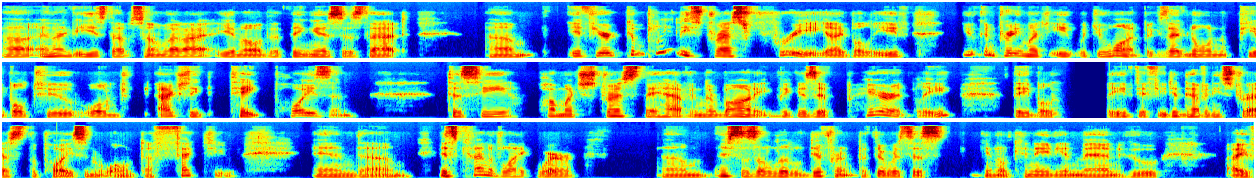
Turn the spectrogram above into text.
uh, and I've eased up some. But I, you know, the thing is, is that um, if you're completely stress free, I believe you can pretty much eat what you want because I've known people to will actually take poison to see how much stress they have in their body because apparently they believed if you didn't have any stress, the poison won't affect you. And um, it's kind of like where um, this is a little different, but there was this, you know, Canadian man who I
